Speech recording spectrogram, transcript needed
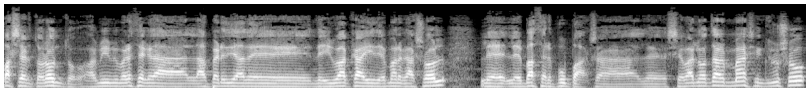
va a ser Toronto. A mí me parece que la, la pérdida de, de Ibaka y de Margasol le- les va a hacer pupa. O sea, le- se va a notar más incluso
